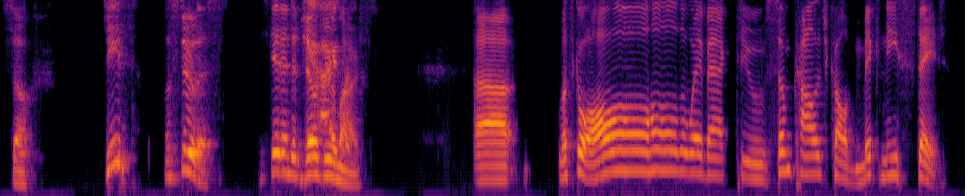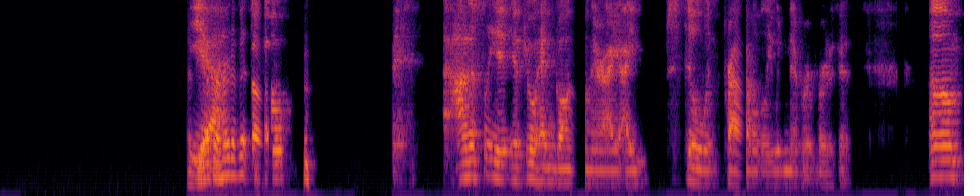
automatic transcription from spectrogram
So, Keith, let's do this. Let's get into Joe yeah, Dumars. Uh, let's go all the way back to some college called McNeese State. Have yeah, you ever heard of it? So, honestly, if Joe hadn't gone there, I, I still would probably would never have heard of it. Um,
